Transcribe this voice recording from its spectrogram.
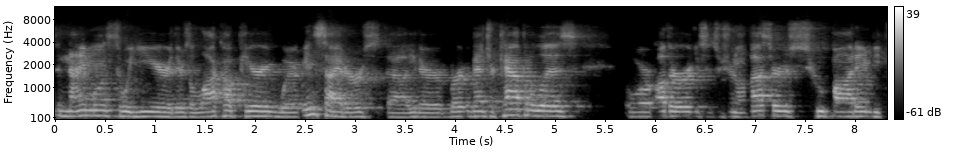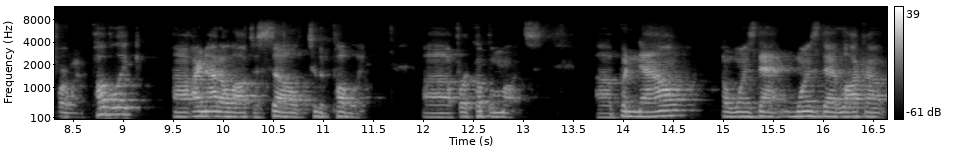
nine months to a year, there's a lockout period where insiders, uh, either venture capitalists or other institutional investors who bought in before it went public, uh, are not allowed to sell to the public uh, for a couple months. Uh, but now, once that once that lockout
